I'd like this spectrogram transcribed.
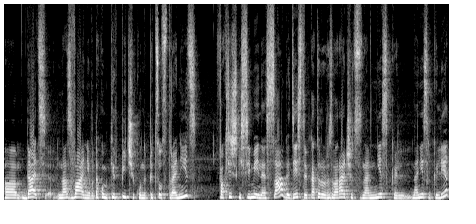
дать название вот такому кирпичику на 500 страниц, фактически семейная сага, действие которой разворачивается на несколько, на несколько лет,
